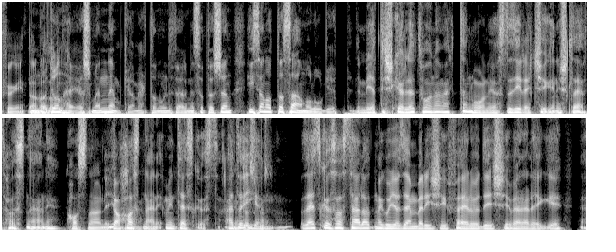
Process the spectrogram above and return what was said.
főgénytáblázatot? Nagyon helyes, mert nem kell megtanulni természetesen, hiszen ott a számológép. De miért is kellett volna megtanulni? Azt az érettségen is lehet használni. Használni. Ja, használni, mint eszközt. Hát mint igen. Eszköz. Az eszközhasználat meg ugye az emberiség fejlődésével eléggé uh,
